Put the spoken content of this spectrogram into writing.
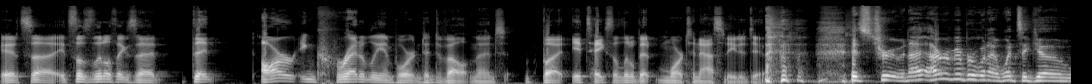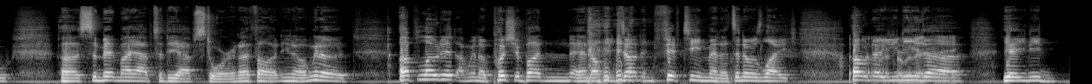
it's uh it's those little things that that are incredibly important to development, but it takes a little bit more tenacity to do. it's true. And I, I, remember when I went to go uh, submit my app to the App Store, and I thought, you know, I'm going to upload it, I'm going to push a button, and I'll be done in 15 minutes. And it was like, oh, no, you need, uh, yeah, you need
